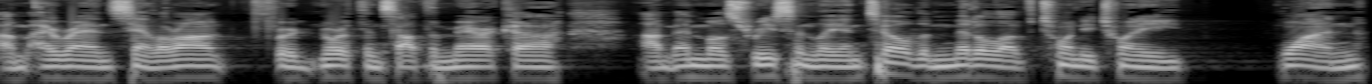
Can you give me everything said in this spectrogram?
Um, I ran Saint Laurent for North and South America. Um, and most recently, until the middle of 2021,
